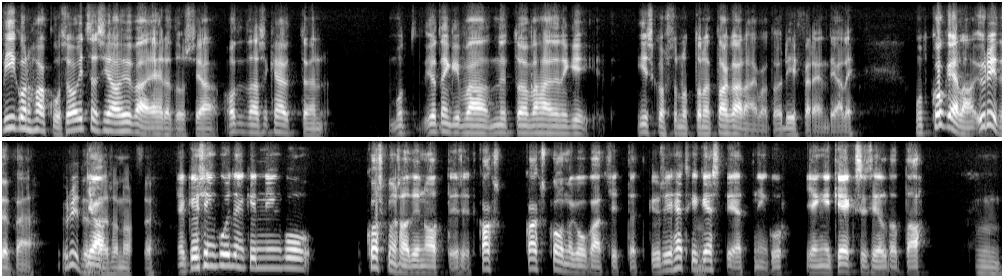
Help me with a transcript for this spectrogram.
viikon haku, se on itse asiassa ihan hyvä ehdotus ja otetaan se käyttöön. Mutta jotenkin vaan nyt on vähän jotenkin iskostunut tuonne takaraivoon tuo differentiaali. Mutta kokeillaan, yritetään. Yritetään Joo. sanoa se. Ja kyllä siinä kuitenkin, niin kuin, koska me saatiin ottia siitä, kaksi, kaksi kolme kuukautta sitten, että kyllä siinä hetki Mm. kesti, että niin kuin, jengi keksi sieltä tota, Mm.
